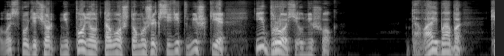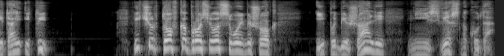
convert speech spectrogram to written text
В испуге черт не понял того, что мужик сидит в мешке, и бросил мешок. — Давай, баба, кидай и ты. И чертовка бросила свой мешок, и побежали неизвестно куда.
